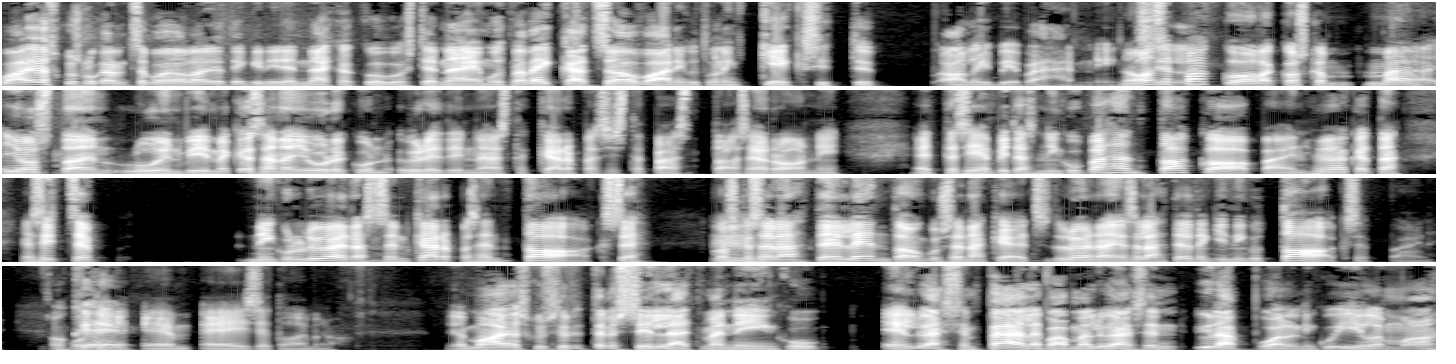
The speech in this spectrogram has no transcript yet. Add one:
mä oon joskus lukenut, että se voi olla jotenkin niiden näkökulmasta ja näin, mutta mä veikkaan, että se on vaan niinku keksitty alibi vähän. Niin No on se pakko olla, koska mä jostain luin viime kesänä juuri, kun yritin näistä kärpäsistä päästä taas eroon, niin että siihen pitäisi niinku vähän takapäin hyökätä ja sitten se niinku lyödä sen kärpäsen taakse, koska Mm. se lähtee lentoon, kun se näkee, että se lyödään ja se lähtee jotenkin niinku taaksepäin. Okei. Mutta ei, ei, ei se toiminut. Ja mä oon joskus yrittänyt sillä, että mä niinku, en lyö sen päälle, vaan mä lyön sen yläpuolelle niinku ilmaa.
